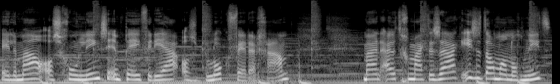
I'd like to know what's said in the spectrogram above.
helemaal als GroenLinks en PvdA als blok verder gaan. Maar een uitgemaakte zaak is het allemaal nog niet,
